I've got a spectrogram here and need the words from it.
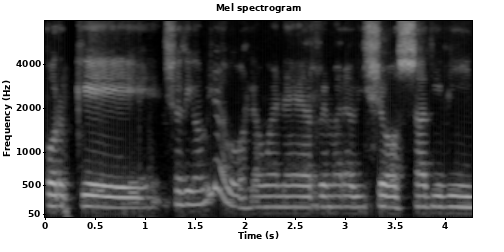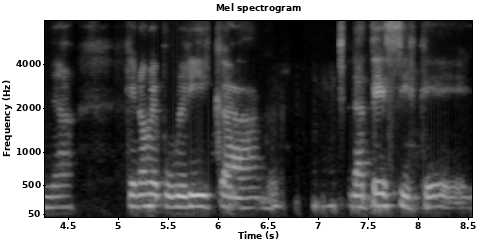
porque yo digo, mira vos, la UNR maravillosa, divina, que no me publica la tesis que...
